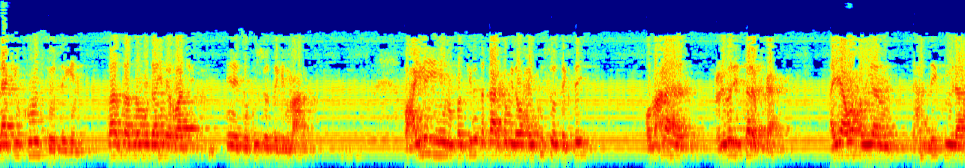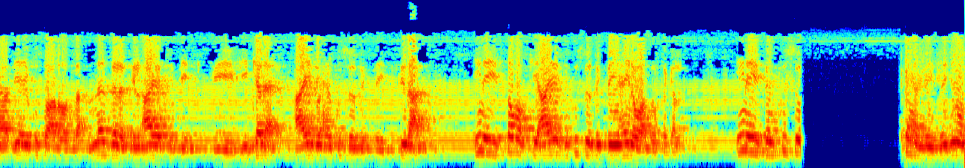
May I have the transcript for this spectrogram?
laakiin kuma soo degin. Saasaadna moodaa inay raajix inaysan ku soo degin macna waxay leeyihiin mufasiriinta qaar ka mida waxay ku soo degtay oo macnaha culimadii salafka ayaa waxa weeyaan haddii ku yidhaha haddii ay ku soo aroorta nazalat ilaayatu fi fi fi kada. Aayaddu waxay ku soo degtay sidaas inay sababkii aayadda ku soo degtay yahayna waa suurtagal. Inaysan ku soo ka hadlaysay inuu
